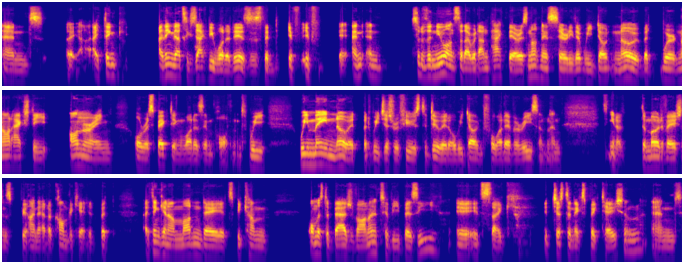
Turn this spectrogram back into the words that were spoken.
and I, I think I think that's exactly what it is. Is that if if and and sort of the nuance that I would unpack there is not necessarily that we don't know, but we're not actually honoring or respecting what is important. We we may know it, but we just refuse to do it, or we don't for whatever reason. And you know, the motivations behind that are complicated. But I think in our modern day, it's become almost a badge of honor to be busy. It's like it's just an expectation, and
